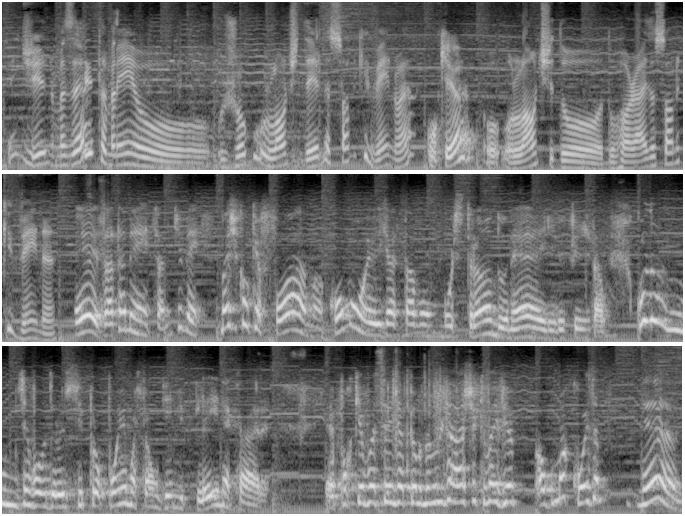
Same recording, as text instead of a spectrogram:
Entendi. Mas é também o, o jogo, o launch dele é só ano que vem, não é? O quê? O, o launch do, do Horizon é só ano que vem, né? É, exatamente, ano que vem. Mas de qualquer forma, como eles já estavam mostrando, né? Eles já estavam. Quando um desenvolvedor se propõe a mostrar um gameplay, né, cara? É porque você já pelo menos já acha que vai ver alguma coisa, né?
